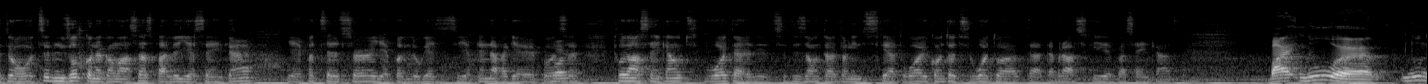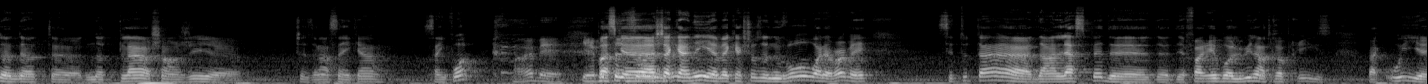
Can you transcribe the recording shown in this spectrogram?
sais, nous autres, qu'on a commencé à se parler il y a 5 ans, il n'y avait pas de seltzer, il n'y avait pas de Logazzi, il y a plein d'affaires qu'il n'y avait pas. Ouais. Toi, dans 5 ans, où tu vois, ta, disons, ta- ton industrie à toi, et quand toi, tu vois toi, ta, ta brasserie à 5 ans. tu sais? Ben, nous, euh, nous no- notre, euh, notre plan a changé, euh, je te dirais, en cinq ans, cinq fois. Ouais, ben, il y avait Parce qu'à chaque année, il y avait quelque chose de nouveau, whatever, mais c'est tout le temps euh, dans l'aspect de, de- de faire évoluer l'entreprise. Fait que oui, il y, a,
